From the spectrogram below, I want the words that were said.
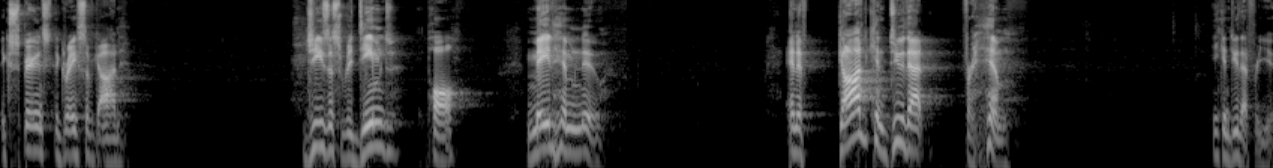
experienced the grace of God. Jesus redeemed Paul, made him new. And if God can do that for him, he can do that for you.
